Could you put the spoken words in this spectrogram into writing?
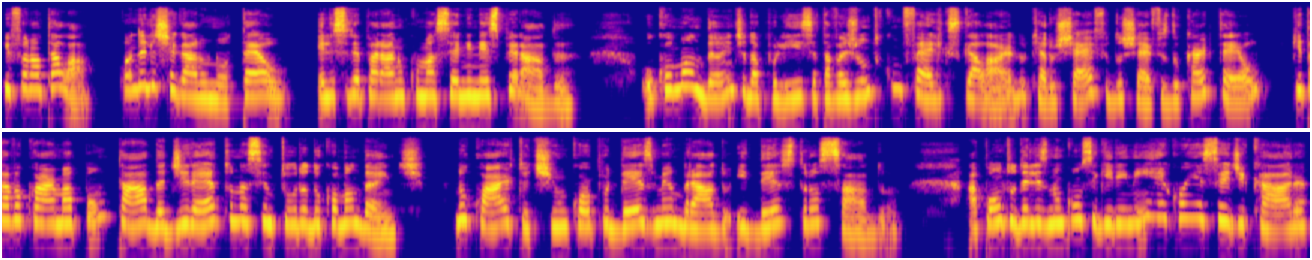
e foram até lá. Quando eles chegaram no hotel, eles se depararam com uma cena inesperada. O comandante da polícia estava junto com Félix Galardo, que era o chefe dos chefes do cartel, que estava com a arma apontada direto na cintura do comandante. No quarto tinha um corpo desmembrado e destroçado a ponto deles não conseguirem nem reconhecer de cara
